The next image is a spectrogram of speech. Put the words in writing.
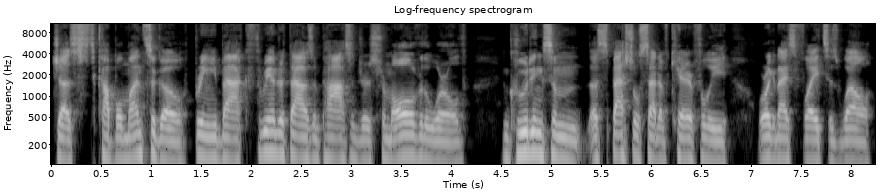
just a couple months ago bringing back 300000 passengers from all over the world including some a special set of carefully organized flights as well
